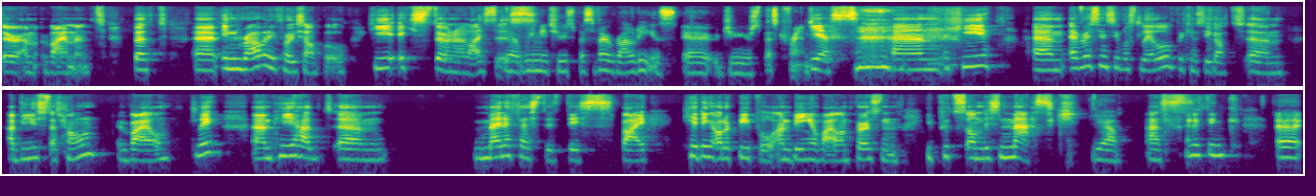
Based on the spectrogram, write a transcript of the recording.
their um, environment. But uh, in Rowdy, for example, he externalizes. yeah we need to specify rowdy is uh, junior's best friend Yes, and he, um, ever since he was little, because he got um, abused at home violently, um, he had um, manifested this by hitting other people and being a violent person. He puts on this mask yeah as and i think uh,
